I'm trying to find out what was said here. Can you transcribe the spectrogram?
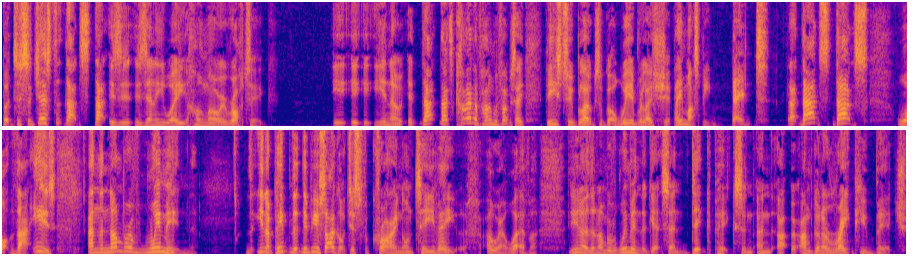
but to suggest that that's that is is any way homoerotic, i i you know, it, that that's kind of homophobic. Say these two blokes have got a weird relationship. They must be bent. That, that's that's what that is, and the number of women you know, people, the, the abuse I got just for crying on TV. Oh well, whatever. You know, the number of women that get sent dick pics and and uh, I'm going to rape you, bitch.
